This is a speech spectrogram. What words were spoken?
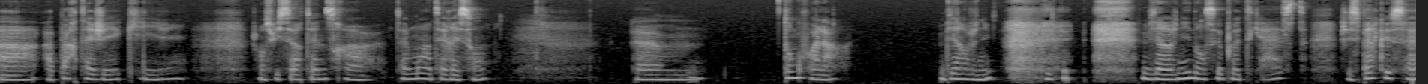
à, partager, qui, j'en suis certaine, sera tellement intéressant. Euh, donc voilà, bienvenue. bienvenue dans ce podcast. J'espère que ça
